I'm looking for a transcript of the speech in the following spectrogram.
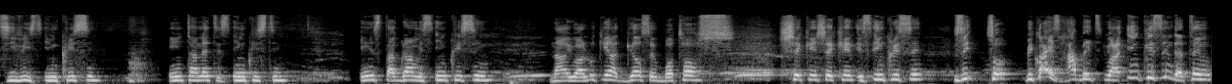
TV is increasing, internet is increasing, Instagram is increasing, now you are looking at girls with bottles, shaking, shaking, it's increasing. You see, so because it's habit, you are increasing the thing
